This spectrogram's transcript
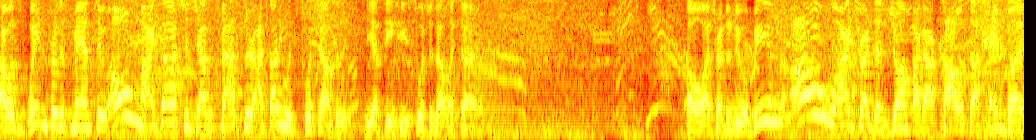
I was waiting for this man to. Oh my gosh, his jab is faster. I thought he would switch out. Cause yeah, see, he switches out like that. Oh, I tried to do a beam. Oh, I tried to jump. I got caught with the headbutt.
